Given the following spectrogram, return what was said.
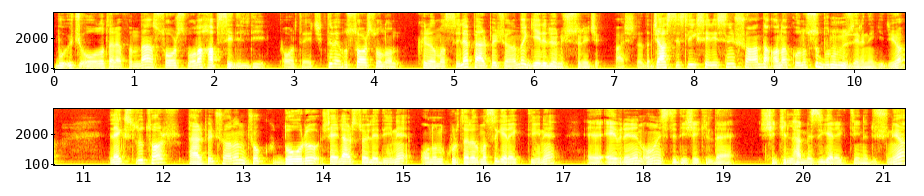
bu üç oğlu tarafından Source Wall'a hapsedildiği ortaya çıktı ve bu Source Wall'un kırılmasıyla Perpetua'nın da geri dönüş süreci başladı. Justice League serisinin şu anda ana konusu bunun üzerine gidiyor. Lex Luthor Perpetua'nın çok doğru şeyler söylediğini, onun kurtarılması gerektiğini, e, evrenin onun istediği şekilde şekillenmesi gerektiğini düşünüyor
